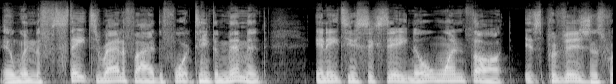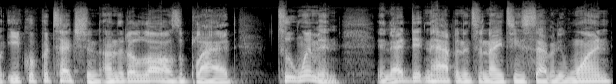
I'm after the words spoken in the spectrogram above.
And when the states ratified the 14th Amendment in 1868, no one thought its provisions for equal protection under the laws applied to women. And that didn't happen until 1971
